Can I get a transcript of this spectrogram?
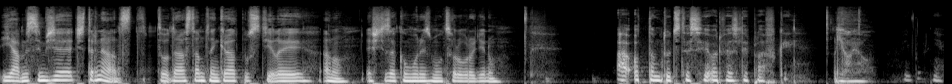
Já myslím, že 14. To nás tam tenkrát pustili, ano, ještě za komunismu celou rodinu. A odtamtud jste si odvezli plavky? Jo, jo. Výborně.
